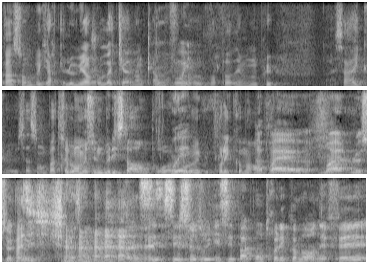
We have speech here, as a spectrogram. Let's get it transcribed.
Vincent Bocard, qui est le meilleur joueur de la canne, hein, clairement, oui. faut pas non plus c'est vrai que ça sent pas très bon, mais c'est une belle histoire hein, pour, pour, les Comores. Après, euh, moi, le seul Vas-y. c'est ce truc. Et c'est pas contre les Comores, en effet.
